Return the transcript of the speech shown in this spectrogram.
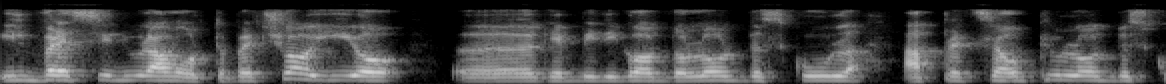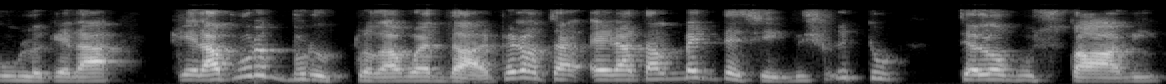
il wrestling di una volta, perciò io eh, che mi ricordo l'old school apprezzavo più l'old school che era, che era pure brutto da guardare, però ta- era talmente semplice che tu te lo gustavi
